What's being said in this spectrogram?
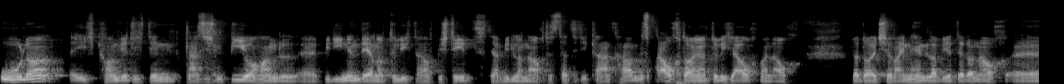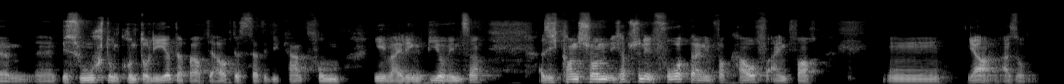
Oder ich kann wirklich den klassischen Biohandel äh, bedienen, der natürlich darauf besteht. Der will dann auch das Zertifikat haben. Das braucht er natürlich auch, weil auch der deutsche Weinhändler wird ja dann auch ähm, äh, besucht und kontrolliert. Er braucht ja auch das Zertifikat vom jeweiligen Bio-Winzer. Also ich kann schon, ich habe schon den Vorteil im Verkauf einfach, mh, hm, ja, also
